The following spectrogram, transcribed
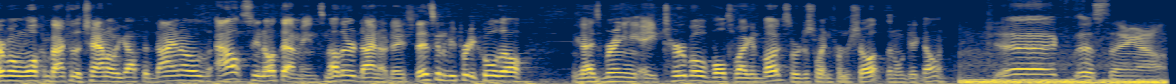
Everyone, welcome back to the channel. We got the dynos out, so you know what that means. Another dyno day. Today's gonna be pretty cool though. You guys bringing a turbo Volkswagen Bug, so we're just waiting for him to show up, then we'll get going. Check this thing out.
